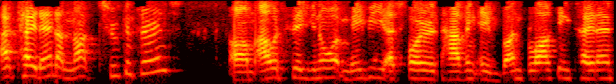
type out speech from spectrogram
at tight end, I'm not too concerned. Um, I would say, you know what, maybe as far as having a run blocking tight end,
